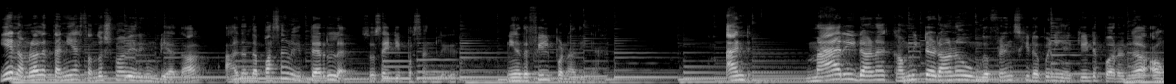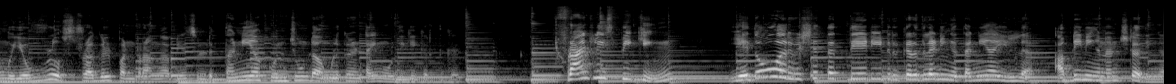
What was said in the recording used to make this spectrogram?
ஏன் நம்மளால் தனியாக சந்தோஷமாகவே இருக்க முடியாதா? அது அந்த பசங்களுக்கு தெரில சொசைட்டி பசங்களுக்கு. நீங்கள் அதை ஃபீல் பண்ணாதீங்க. அண்ட் மேரீடான கமிட்டடான உங்கள் ஃப்ரெண்ட்ஸ் கிட்ட போய் நீங்கள் கேட்டு பாருங்கள் அவங்க எவ்வளோ ஸ்ட்ரகிள் பண்ணுறாங்க அப்படின்னு சொல்லிட்டு தனியாக கொஞ்சோண்டு அவங்களுக்குன்னு டைம் ஒதுக்கிக்கிறதுக்கு. ஃப்ராங்க்லி ஸ்பீக்கிங் ஏதோ ஒரு விஷயத்த தேடிட்டு இருக்கிறதுல நீங்கள் தனியாக இல்லை. அப்படி நீங்கள் நினச்சிட்டாதீங்க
